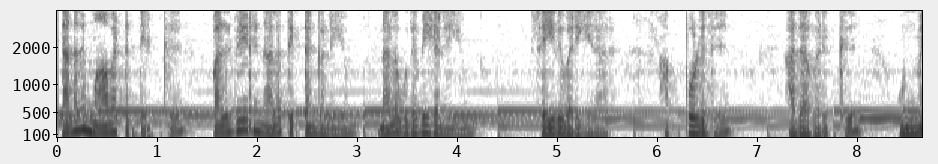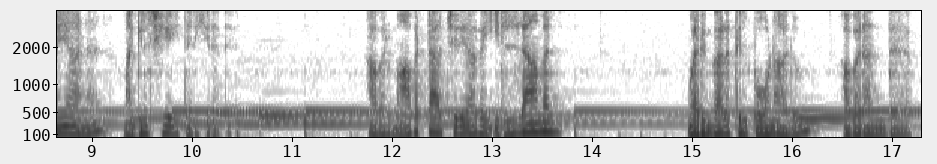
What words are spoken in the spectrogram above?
தனது மாவட்டத்திற்கு பல்வேறு நலத்திட்டங்களையும் நல உதவிகளையும் செய்து வருகிறார். அப்பொழுது அது அவருக்கு உண்மையான மகிழ்ச்சியை தருகிறது. அவர் மாவட்ட ஆட்சியராக இல்லாமல் வருங்காலத்தில் போனாலும் அவர் அந்த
